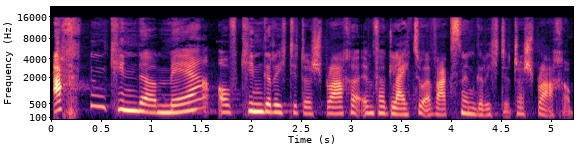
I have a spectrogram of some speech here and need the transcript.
achten Kinder mehr auf kindgerichteter Sprache im Vergleich zu erwachsenengerichteter Sprache.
